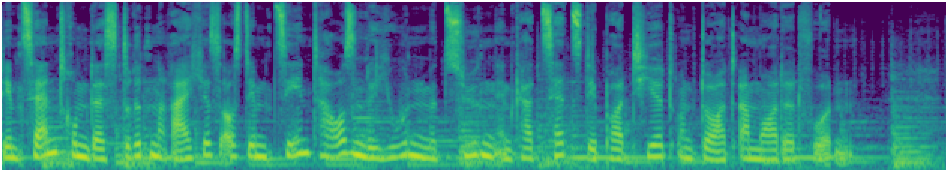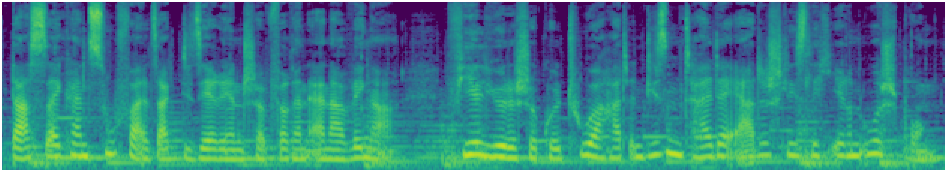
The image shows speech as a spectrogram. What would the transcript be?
dem Zentrum des Dritten Reiches, aus dem Zehntausende Juden mit Zügen in KZs deportiert und dort ermordet wurden. Das sei kein Zufall, sagt die Serienschöpferin Anna Winger. Viel jüdische Kultur hat in diesem Teil der Erde schließlich ihren Ursprung.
